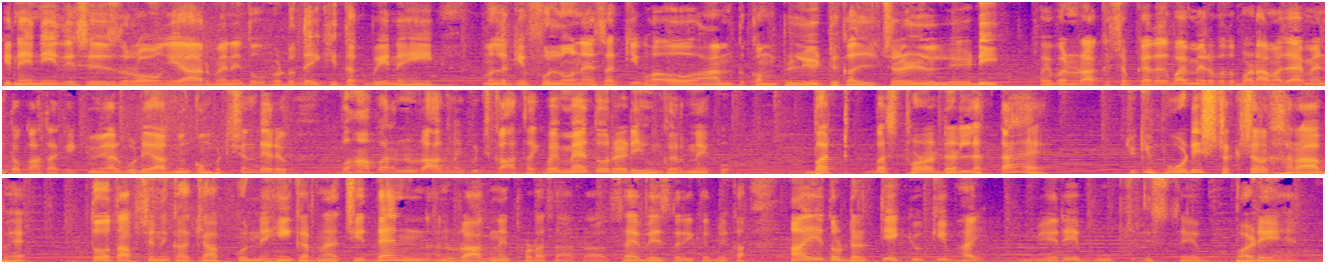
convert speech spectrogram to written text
कि नहीं नहीं दिस इज़ रॉन्ग यार, मैंने तो फ़ोटो देखी तक भी नहीं। मतलब कि फुल ऑन ऐसा कि भाई आई एम तो कंप्लीट कल्चरल लेडी वहीं पर अनुराग कश्यप कहते भाई, मेरे को तो बड़ा मज़ा है मैंने तो कहा था कि, क्यों यार, बुढ़े आदमी कॉम्पिटिशन दे रहे हो? वहाँ पर अनुराग ने कुछ कहा था कि, भाई, मैं तो रेडी हूँ करने को। बट बस थोड़ा डर लगता है, क्योंकि बॉडी स्ट्रक्चर खराब है। तो तापसी ने कहा कि आपको नहीं करना चाहिए। देन अनुराग ने थोड़ा सा सहवेज तरीके में कहा हाँ ये तो डरती है क्योंकि भाई, मेरे बूब्स इससे बड़े हैं।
